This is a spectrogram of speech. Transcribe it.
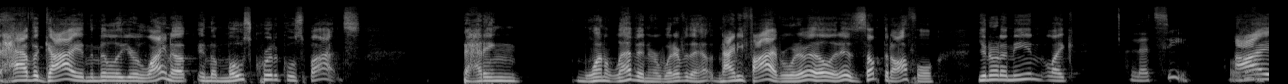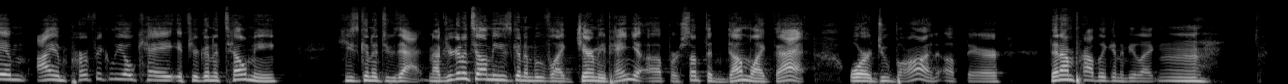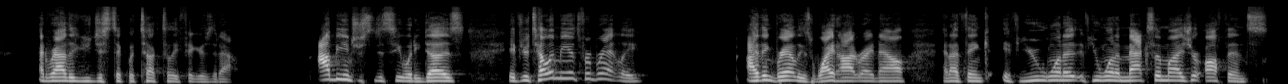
have a guy in the middle of your lineup in the most critical spots batting 111 or whatever the hell 95 or whatever the hell it is something awful you know what i mean like Let's see. Hold on. i am i am perfectly okay if you're going to tell me he's going to do that now if you're going to tell me he's going to move like jeremy pena up or something dumb like that or dubon up there then i'm probably going to be like "Mm, i'd rather you just stick with tuck till he figures it out i'll be interested to see what he does if you're telling me it's for brantley I think Brantley's white hot right now, and I think if you want to if you want to maximize your offense,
